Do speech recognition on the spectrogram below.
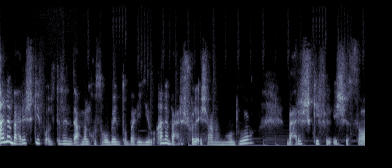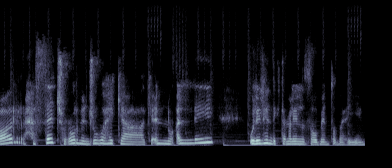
أنا بعرفش كيف قلت لهم بدي أعمل لكم صوابين طبيعية وأنا بعرفش ولا شيء عن الموضوع بعرفش كيف الإشي صار حسيت شعور من جوا هيك كأنه قال لي قولي لهن بدك تعملي لنا صوابين طبيعيين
